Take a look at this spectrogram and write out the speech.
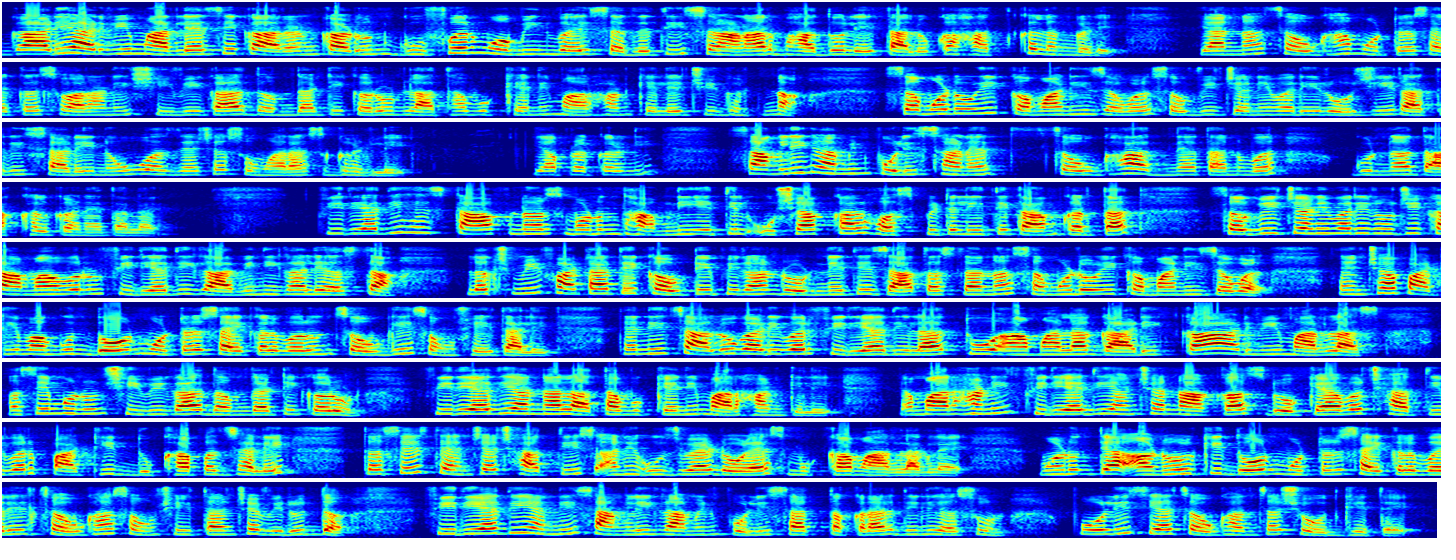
गाडी आडवी मारल्याचे कारण काढून गुफर मोमीन वय सदतीस राहणार भादोले तालुका हातकलंगडे. यांना चौघा मोटरसायकलस्वारांनी शिवीगाळ दमदाटी करून लाथाबुक्क्याने मारहाण केल्याची घटना समडोळी कमानीजवळ सव्वीस जानेवारी रोजी रात्री साडेनऊ वाजण्याच्या सुमारास घडले. या प्रकरणी सांगली ग्रामीण पोलीस ठाण्यात चौघा अज्ञातांवर गुन्हा दाखल करण्यात आलाय. फिर्यादी हे स्टाफ नर्स म्हणून धामणी येथील उषाकाल हॉस्पिटल येथे काम करतात. सव्वीस जानेवारी रोजी कामावरून फिर्यादी गावी निघाले असता लक्ष्मी फाटा ते कवटेपिरान रोडने ते जात असताना समडोळी कमानीजवळ त्यांच्या पाठीमागून दोन मोटरसायकलवरून चौघे संशयित आले. त्यांनी चालू गाडीवर फिर्यादीला तू आम्हाला गाडी का आडवी मारलास? असे म्हणून शिवीगाळ दमदाटी करून फिर्यादी यांना लाथाबुक्क्यांनी मारहाण केले. या मारहाणीत फिर्यादी यांच्या नाकास डोक्यावर छातीवर पाठीत दुखापत झाले. तसेच त्यांच्या छातीस आणि उजव्या डोळ्यास मुक्का मार लागलाय. म्हणून त्या अनोळखी दोन मोटरसायकलवरील चौघा संशयितांच्या विरुद्ध फिर्यादी यांनी सांगली ग्रामीण पोलिसात तक्रार दिली असून पोलीस या चौघांचा शोध घेत. आहे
